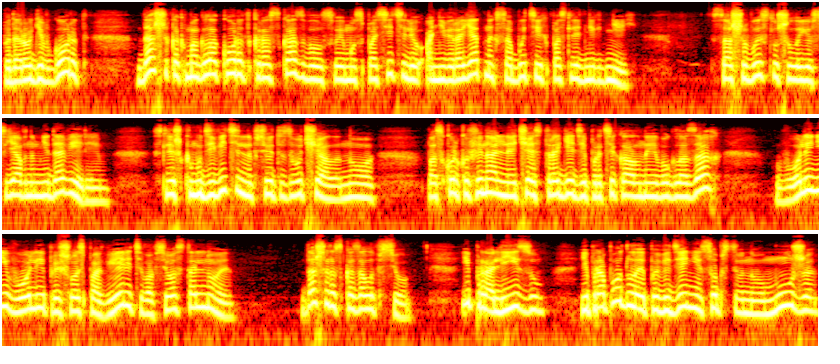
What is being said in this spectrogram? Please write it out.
По дороге в город Даша, как могла, коротко рассказывала своему спасителю о невероятных событиях последних дней. Саша выслушал ее с явным недоверием. Слишком удивительно все это звучало, но поскольку финальная часть трагедии протекала на его глазах, волей-неволей пришлось поверить и во все остальное. Даша рассказала все. И про Лизу, и про подлое поведение собственного мужа.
